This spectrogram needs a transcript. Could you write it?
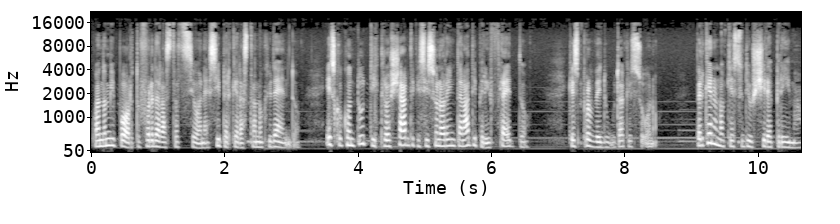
Quando mi porto fuori dalla stazione, sì perché la stanno chiudendo, esco con tutti i clochard che si sono rintanati per il freddo. Che sprovveduta che sono. Perché non ho chiesto di uscire prima?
